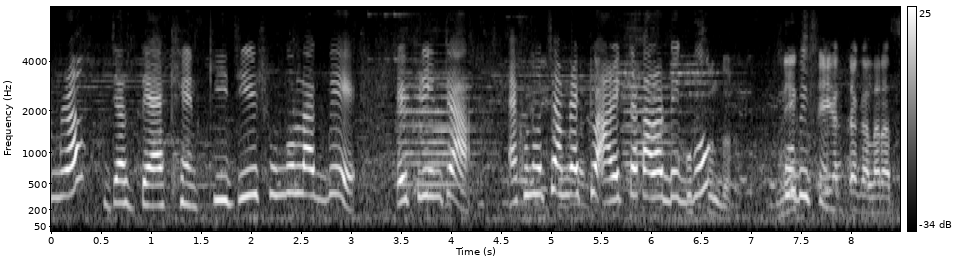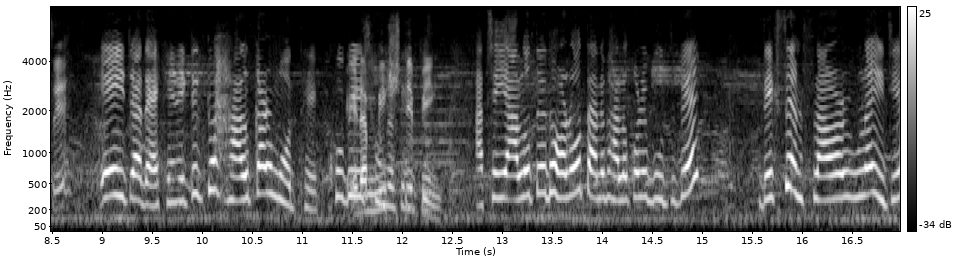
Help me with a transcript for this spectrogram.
আমরা। জাস্ট দেখেন কি যে সুন্দর লাগবে এই প্রিন্টটা এখন হচ্ছে আমরা একটু আরেকটা কালার খুব দেখব। সুন্দর। নেক্সট এই একটা কালার আছে। এইটা দেখেন এটা একটু হালকার মধ্যে খুবই এটা সুন্দর মিষ্টি পিঙ্ক আচ্ছা এই আলোতে ধরো তাহলে ভালো করে বুঝবে। দেখছেন ফ্লাওয়ারগুলো এই যে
